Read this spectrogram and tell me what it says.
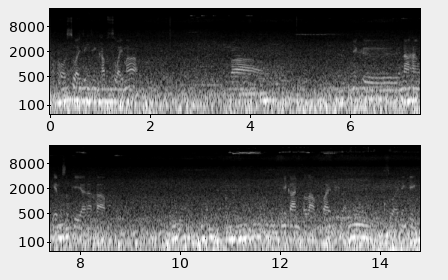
โอ้โห สวยจริง ๆ ครับ สวยมาก ว้าว นี่คือหน้าห้างเอ็มสเปียนะครับ มีการปรับไฟที่แบบสวยจริง ๆ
